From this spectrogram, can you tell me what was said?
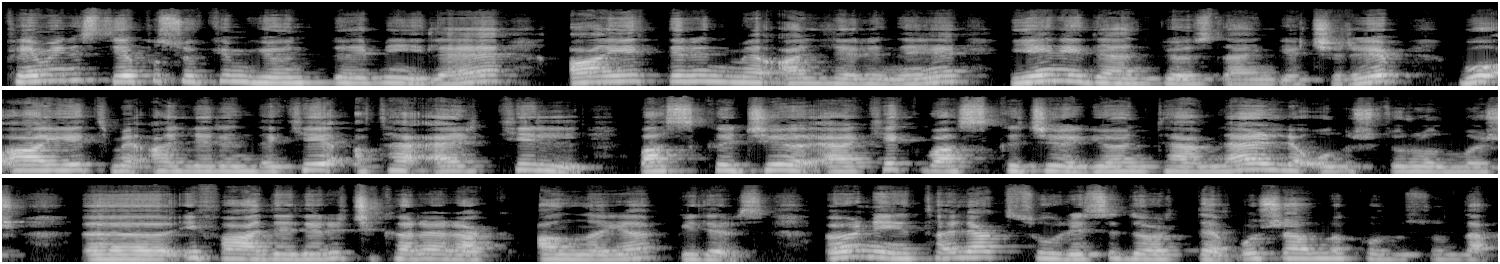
feminist yapı söküm yöntemiyle ayetlerin meallerini yeniden gözden geçirip bu ayet meallerindeki ataerkil baskıcı, erkek baskıcı yöntemlerle oluşturulmuş e, ifadeleri çıkararak anlayabiliriz. Örneğin Talak suresi 4'te boşanma konusunda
